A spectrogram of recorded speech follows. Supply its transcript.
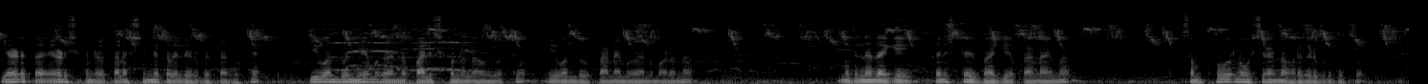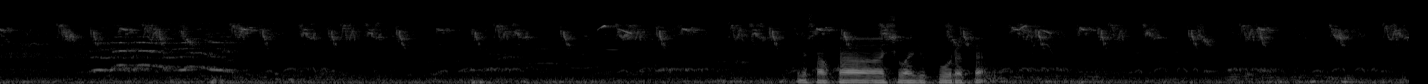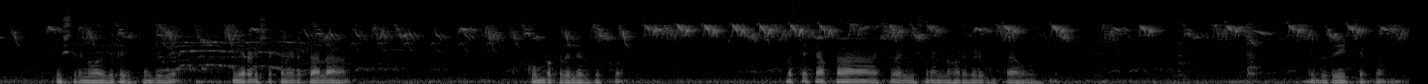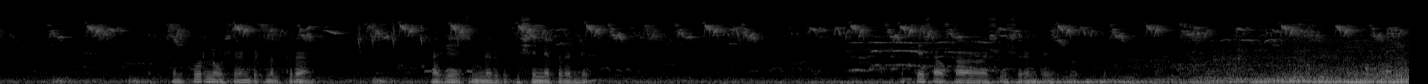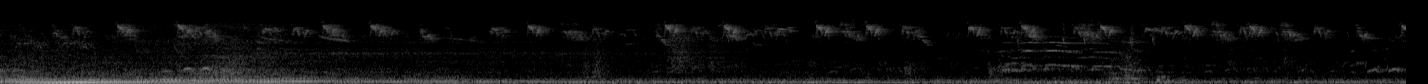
ಎರಡು ಕ, ಎರಡು ಸೆಕೆಂಡ್ಗಳ ಕಾಲ ಶೂನ್ಯಕದಲ್ಲಿ ಇರಬೇಕಾಗುತ್ತೆ. ಈ ಒಂದು ನಿಯಮಗಳನ್ನು ಪಾಲಿಸಿಕೊಂಡು ನಾವು ಇವತ್ತು ಈ ಒಂದು ಪ್ರಾಣಾಯಾಮಗಳನ್ನು ಮಾಡೋಣ. ಮೊದಲನೇದಾಗಿ ಕನಿಷ್ಠ ವಿಭಾಗೀಯ ಪ್ರಾಣಾಯಾಮ, ಸಂಪೂರ್ಣ ಉಸಿರನ್ನು ಹೊರಗಡೆ ಬಿಡಬೇಕು. ಸಾವಕಾಶವಾಗಿ ಪೂರಕ ಉಸಿರನ್ನು ಒಳಗೆ ತೆಗೆದುಕೊಂಡಿವೆ ಎರಡು ಸೆಕೆಂಡ್ ಕಾಲ ಕುಂಭಕದಲ್ಲಿರಬೇಕು. ಸಾವಕಾಶವಾಗಿ ಉಸಿರನ್ನು ಹೊರಗಡೆ ಬಿಡ್ತಾ ಹೋಗ್ತೀವಿ ಇದು ರೇಚಕ. ಸಂಪೂರ್ಣ ಉಸಿರನ್ನು ಬಿಟ್ಟ ನಂತರ ಹಾಗೆ ಸುಮ್ಮನೆ ಇರಬೇಕು ಶೂನ್ಯಕದಲ್ಲಿ ಮತ್ತೆ ಸಾವಕಾಶ ಉಸಿರನ್ನು ತೆಗೆದುಕೊಳ್ಳಬೇಕು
